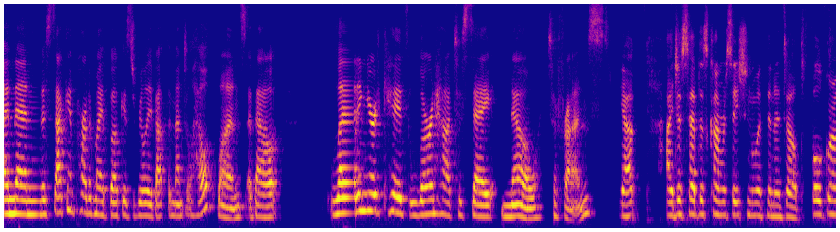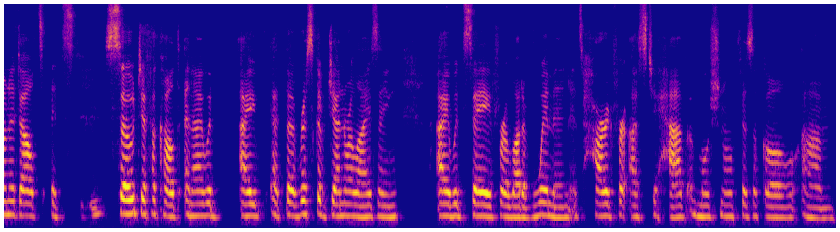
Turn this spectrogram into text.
And then the second part of my book is really about the mental health ones, about letting your kids learn how to say no to friends. Yep. I just had this conversation with an adult, full grown adult. It's mm-hmm. so difficult. And I would, I, at the risk of generalizing, I would say for a lot of women, it's hard for us to have emotional, physical um,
